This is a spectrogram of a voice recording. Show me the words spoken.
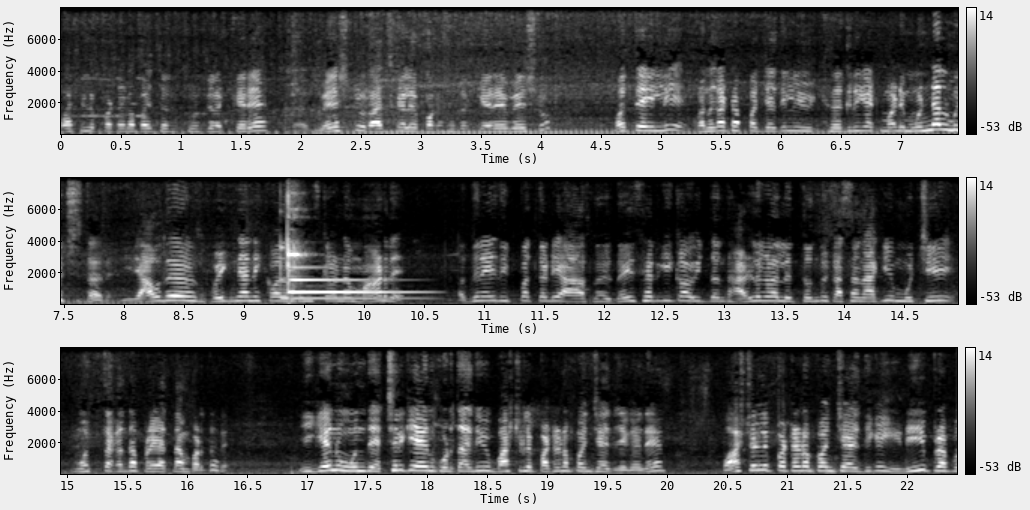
ಬಾಷಳ್ಳಿ ಪಟ್ಟಣ ಪಂಚಾಯತ್ ಸೂಚಿರ ಕೆರೆ ವೇಸ್ಟು ರಾಜಕಾಲ ಪಕ್ಕ ಕೆರೆ ವೇಸ್ಟು ಮತ್ತೆ ಇಲ್ಲಿ ಕೊನಘಟ್ಟ ಪಂಚಾಯತಿಲಿ ಸಗ್ರಿಗೇಟ್ ಮಾಡಿ ಮಣ್ಣಲ್ಲಿ ಮುಚ್ಚಿಸ್ತಾರೆ. ಯಾವುದೇ ವೈಜ್ಞಾನಿಕವಾದ ಸಂಸ್ಕರಣೆ ಮಾಡದೆ ಹದಿನೈದು, ಇಪ್ಪತ್ತಡಿ ಆ ನೈಸರ್ಗಿಕ ಇದ್ದಂಥ ಹಳ್ಳಿಗಳಲ್ಲಿ ತಂದು ಕಸನ ಹಾಕಿ ಮುಚ್ಚಿ ಮುಚ್ಚತಕ್ಕಂಥ ಪ್ರಯತ್ನ ಮಾಡ್ತಾರೆ. ಈಗೇನು ಒಂದು ಎಚ್ಚರಿಕೆ ಏನು ಕೊಡ್ತಾ ಇದೀವಿ ಬಾಸ್ಟಳ್ಳಿ ಪಟ್ಟಣ ಪಂಚಾಯತಿಗೆ ಬಾಸ್ಟಳ್ಳಿ ಪಟ್ಟಣ ಪಂಚಾಯತಿಗೆ ಇಡೀ ಪ್ರಪ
